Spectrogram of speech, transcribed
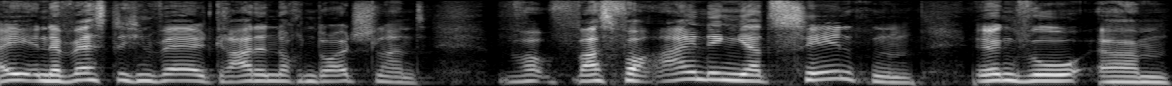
Hey, in der westlichen Welt, gerade noch in Deutschland, was vor einigen Jahrzehnten irgendwo ähm,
